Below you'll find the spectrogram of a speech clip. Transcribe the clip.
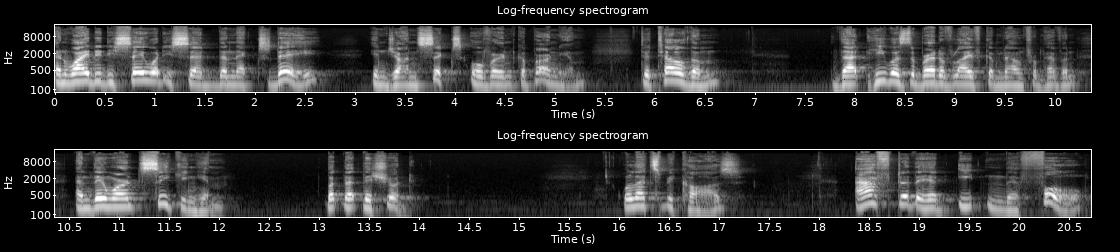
And why did he say what he said the next day in John 6 over in Capernaum to tell them that he was the bread of life come down from heaven and they weren't seeking him, but that they should? Well, that's because after they had eaten their full,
